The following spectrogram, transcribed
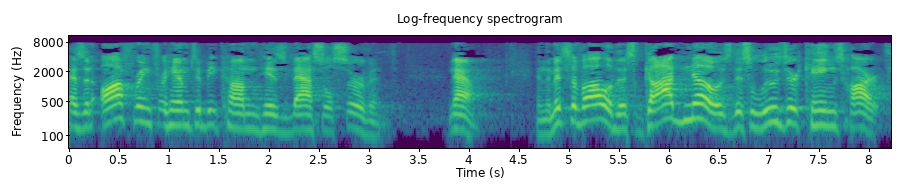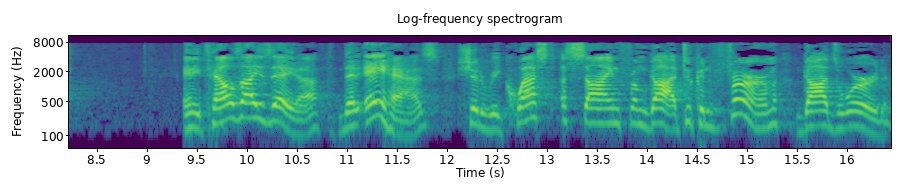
as an offering for him to become his vassal servant. Now, in the midst of all of this, God knows this loser king's heart. And he tells Isaiah that Ahaz should request a sign from God to confirm God's word.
